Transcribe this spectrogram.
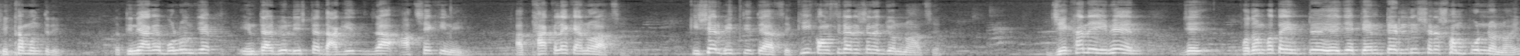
শিক্ষামন্ত্রী। তো তিনি আগে বলুন যে ইন্টারভিউ লিস্টে দাগিরা আছে কি নেই? আর থাকলে কেন আছে? কিসের ভিত্তিতে আছে? কি কনসিডারেশনের জন্য আছে? যেখানে ইভেন যে প্রথম কথা এই যে টেন্টেড লিস্ট সেটা সম্পূর্ণ নয়।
